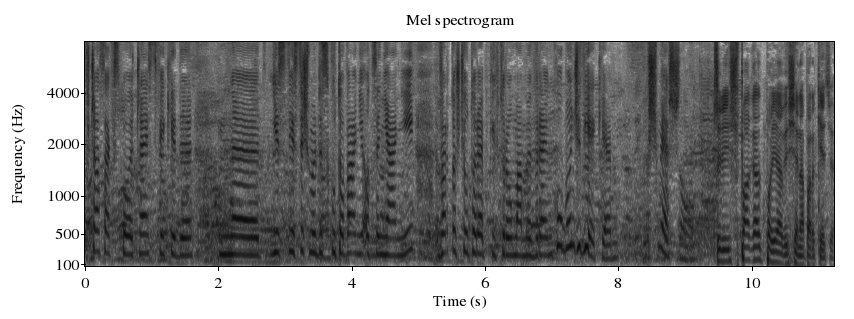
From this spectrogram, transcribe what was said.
w czasach w społeczeństwie, kiedy mm, e, jest, jesteśmy dyskutowani, oceniani wartością torebki, którą mamy w ręku, bądź wiekiem. Śmieszne. Czyli szpagat pojawi się na parkiecie.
